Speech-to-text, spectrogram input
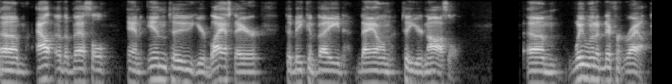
um, out of the vessel and into your blast air to be conveyed down to your nozzle. Um, we went a different route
